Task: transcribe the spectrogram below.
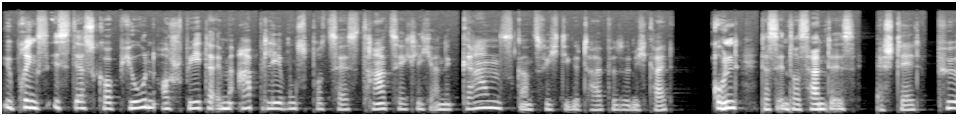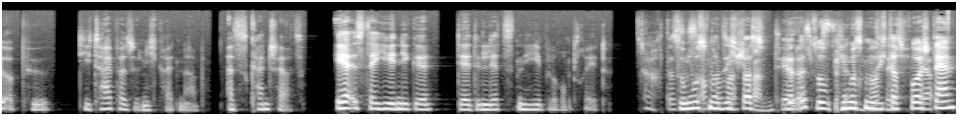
Übrigens ist der Skorpion auch später im Ablebungsprozess tatsächlich eine ganz, ganz wichtige Teilpersönlichkeit. Und das Interessante ist, er stellt peu à peu die Teilpersönlichkeiten ab. Also es ist kein Scherz. Er ist derjenige, der den letzten Hebel rumdreht. Ach, so muss man sich was, ja, so muss man sich das vorstellen.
